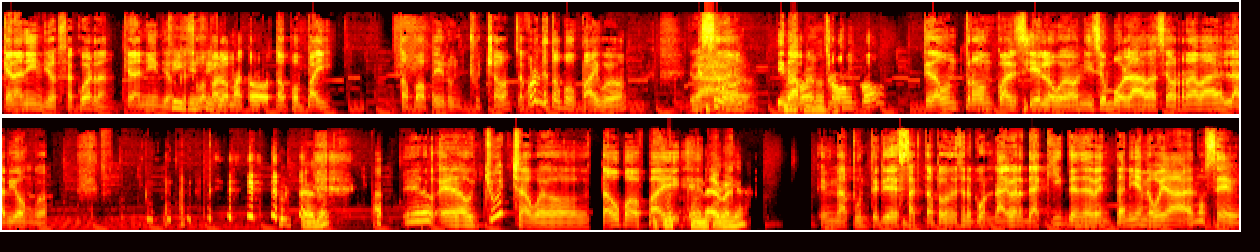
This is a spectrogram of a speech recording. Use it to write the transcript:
que eran indios, ¿se acuerdan? Que eran indios, Sí, que sí, su papá sí. lo mató Topo Pai. Topo Pai era un chucha, ¿no? ¿se acuerdan de Topo Pai, weón? Ese Claro. weón tiraba un tronco, tiraba un tronco al cielo, weón, y se volaba, se ahorraba el avión, weón. Chucha, ¿no? Era, era un chucha, weón. Taupo Pai era una puntería exacta, pero como, a ver, de aquí, desde Ventanilla, me voy a, no sé,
